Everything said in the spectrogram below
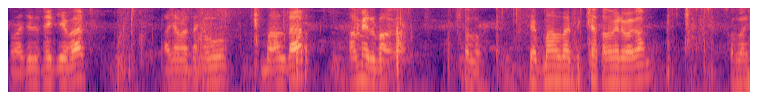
আমরা যেতে থাকি এবার। আজ আমরা দেখাবো মালদার আমের বাগান। চলো। সে মালদার বিখ্যাত আমের বাগান চলাই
